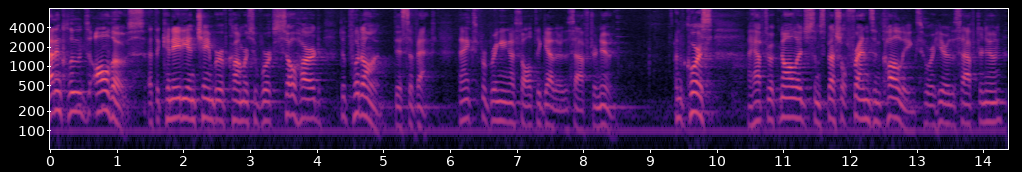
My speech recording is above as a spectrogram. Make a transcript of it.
That includes all those at the Canadian Chamber of Commerce who've worked so hard to put on this event. Thanks for bringing us all together this afternoon. And of course, I have to acknowledge some special friends and colleagues who are here this afternoon.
